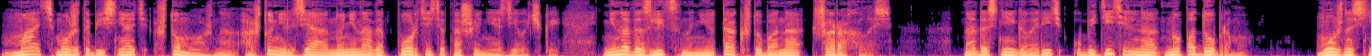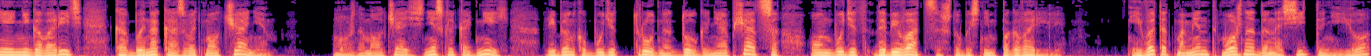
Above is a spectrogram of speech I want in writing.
Мать может объяснять, что можно, а что нельзя, но не надо портить отношения с девочкой. Не надо злиться на нее так, чтобы она шарахалась. Надо с ней говорить убедительно, но по-доброму. Можно с ней не говорить, как бы наказывать молчанием. Можно молчать несколько дней, ребенку будет трудно долго не общаться, он будет добиваться, чтобы с ним поговорили. И в этот момент можно доносить до нее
